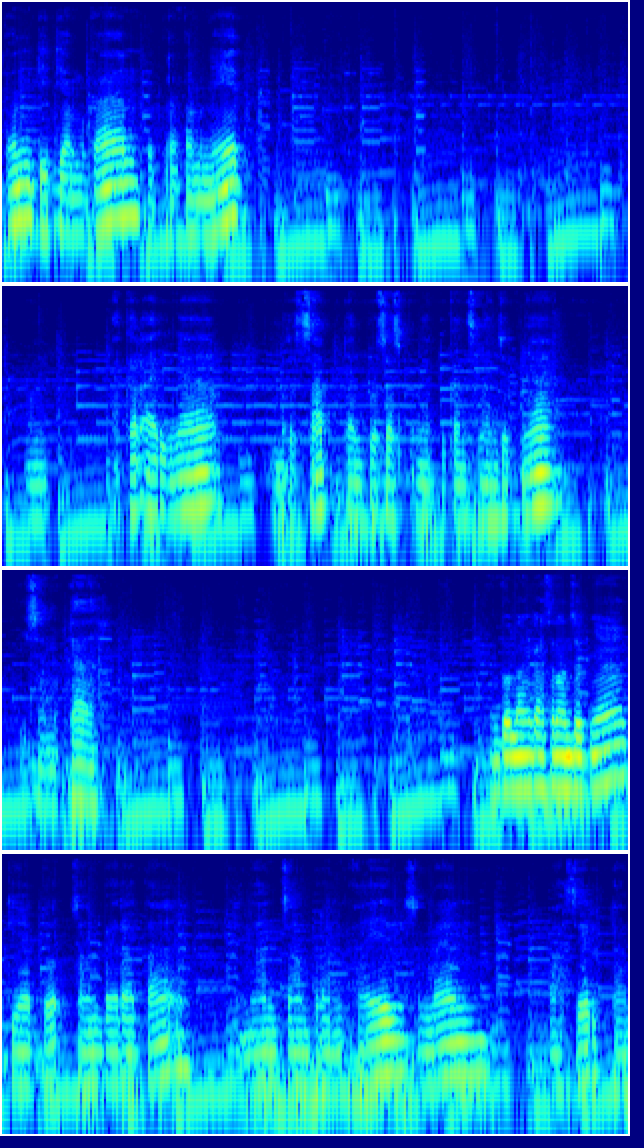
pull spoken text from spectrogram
Dan didiamkan beberapa menit. Agar airnya meresap dan proses pengadukan selanjutnya bisa mudah. Untuk langkah selanjutnya diaduk sampai rata dengan campuran air, semen, pasir, dan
